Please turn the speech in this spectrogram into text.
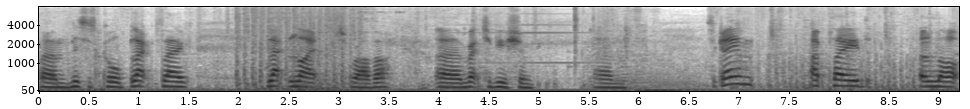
Um, this is called Black Flag, Black Lights rather, uh, Retribution. Um, it's a game I played a lot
